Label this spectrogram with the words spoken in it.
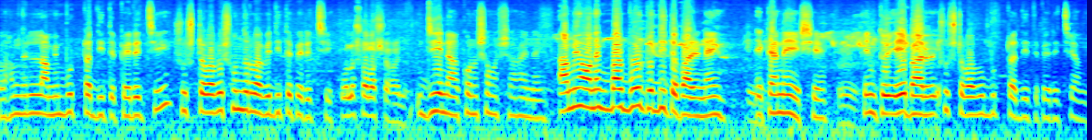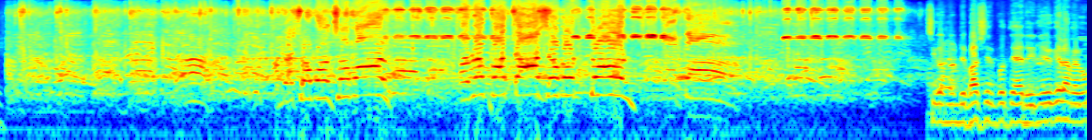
আলহামদুলিল্লাহ আমি বুটটা দিতে পেরেছি সুষ্ঠুভাবে সুন্দরভাবে দিতে পেরেছি। কোনো সমস্যা হয়নি জি না কোনো সমস্যা হয় নাই। আমি অনেকবার বুট দিতে পারি নাই এখানে এসে কিন্তু এবার সুষ্ঠুভাবে বুটটা দিতে পেরেছি আমি। আমরা সমান আমরা বাঁচা সমর্থন চিকনবাসীর প্রতি ঋণী হয়ে গেলাম এবং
